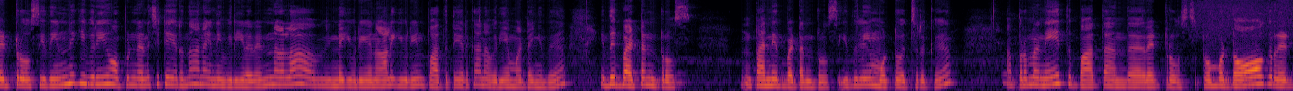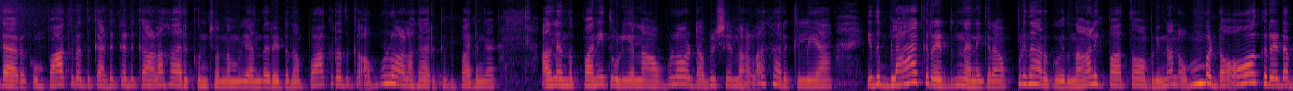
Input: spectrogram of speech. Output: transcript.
ரெட் ரோஸ் இது இன்றைக்கி விரியும் அப்படின்னு நினச்சிட்டே இருந்தால் ஆனால் இன்னைக்கு விரியலை. ரெண்டு நாளாக இன்றைக்கி விரியும் நாளைக்கு விரியும்னு பார்த்துட்டே இருக்கேன் ஆனால் விரிய மாட்டேங்குது. இது பட்டன் ரோஸ் பன்னீர் பட்டன் ரோஸ் இதுலேயும் மொட்டு வச்சுருக்கு. அப்புறமா நேற்று பார்த்த அந்த ரெட் ரோஸ் ரொம்ப டாக் ரெட்டாக இருக்கும். பார்க்குறதுக்கு அடுக்கடுக்கு அழகாக இருக்குன்னு சொன்னோம் இல்லையா அந்த ரெட்டு தான். பார்க்குறதுக்கு அவ்வளோ அழகாக இருக்குது பாருங்கள் அதில் அந்த பனி துளியெல்லாம் அவ்வளோ டபுள் ஷேடில் அழகாக இருக்கு இல்லையா? இது பிளாக் ரெட்னு நினைக்கிறேன். அப்படி தான் இருக்கும். இது நாளைக்கு பார்த்தோம் அப்படின்னா ரொம்ப டார்க் ரெட்டாக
